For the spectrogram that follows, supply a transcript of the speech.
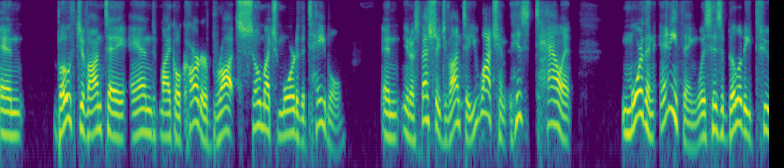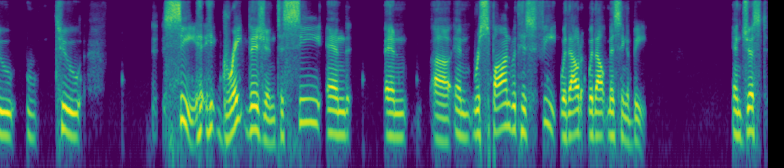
And both Javonte and Michael Carter brought so much more to the table. And, you know, especially Javonte, you watch him, his talent more than anything was his ability to to see great vision to see and and uh, and respond with his feet without without missing a beat and just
